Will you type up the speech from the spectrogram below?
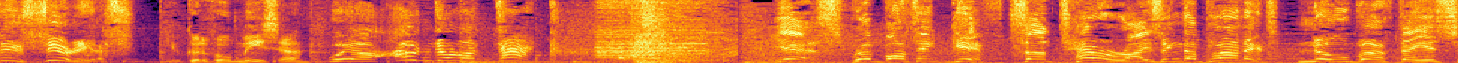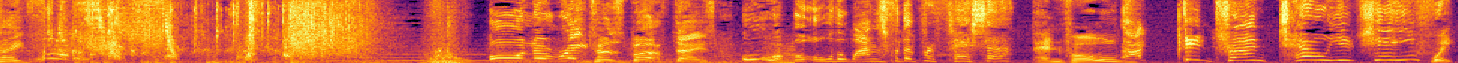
Are you serious? You could have fooled me, sir. We are under attack. Yes, robotic gifts are terrorizing the planet. No birthday is safe. Or narrators' birthdays. Oh, all the ones for the professor? Penfold? I did try and tell you, Chief. Wait,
